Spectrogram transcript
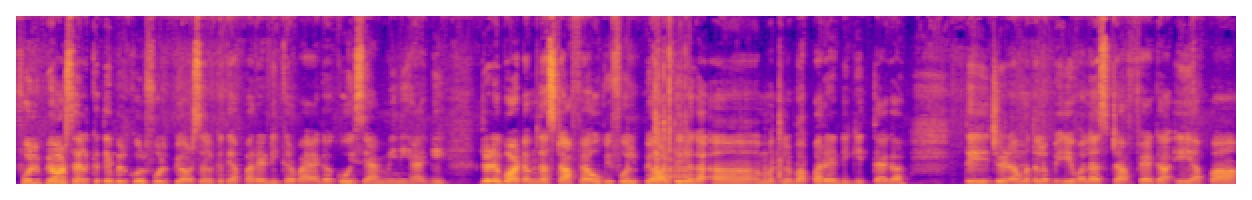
ਫੁੱਲ ਪਿਓਰ ਸਿਲਕ ਤੇ ਬਿਲਕੁਲ ਫੁੱਲ ਪਿਓਰ ਸਿਲਕ ਤੇ ਆਪਾਂ ਰੈਡੀ ਕਰਵਾਇਆਗਾ ਕੋਈ ਸੈਮੀ ਨਹੀਂ ਹੈਗੀ। ਜਿਹੜੇ ਬਾਟਮ ਦਾ ਸਟੱਫ ਹੈ, ਉਹ ਵੀ ਫੁੱਲ ਪਿਓਰ ਤੇ ਲਗਾ ਮਤਲਬ ਆਪਾਂ ਰੈਡੀ ਕੀਤਾ ਹੈਗਾ। ਤੇ ਜਿਹੜਾ ਮਤਲਬ ਇਹ ਵਾਲਾ ਸਟੱਫ ਹੈਗਾ, ਇਹ ਆਪਾਂ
